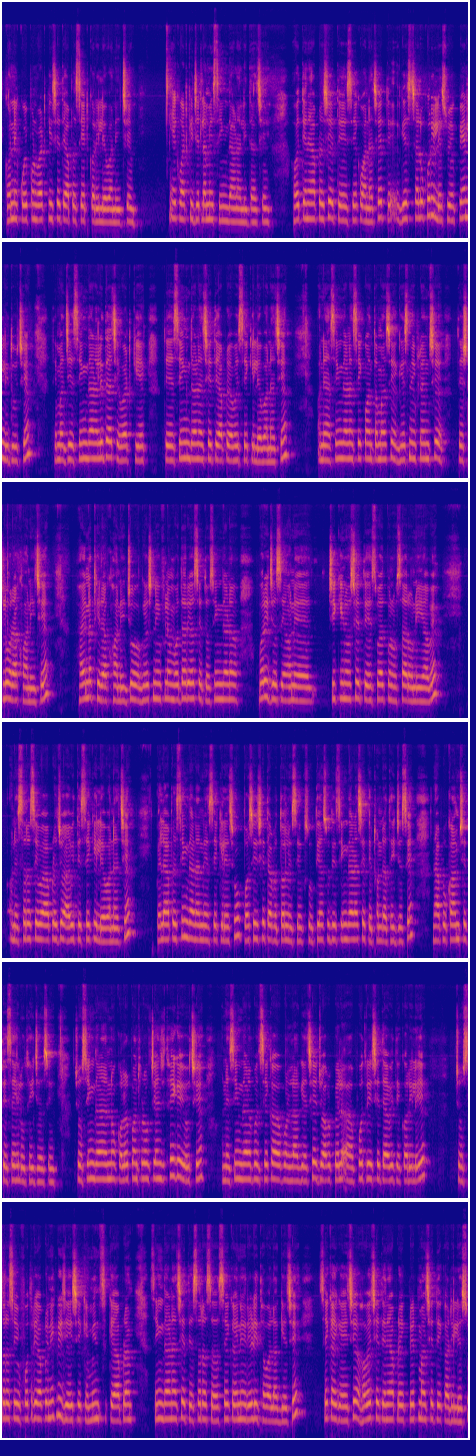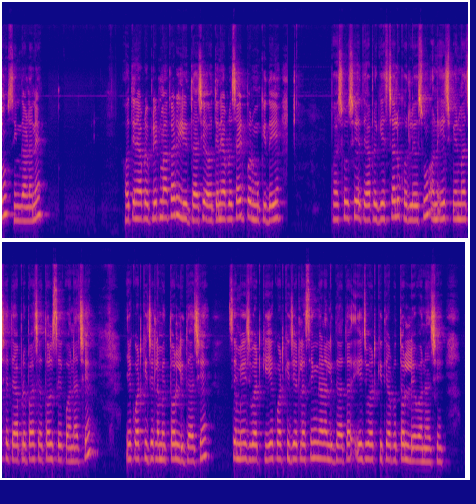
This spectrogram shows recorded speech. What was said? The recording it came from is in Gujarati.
ઘરની કોઈ પણ વાટકી છે તે આપણે સેટ કરી લેવાની છે. એક વાટકી જેટલા મેં સિંગદાણા લીધા છે. હવે તેને આપણે છે તે શેકવાના છે. તે ગેસ ચાલુ કરી લેશું, એક પેન લીધું છે. તેમાં જે સિંગદાણા લીધા છે, વાટકી એક, તે સિંગદાણા છે તે આપણે હવે શેકી લેવાના છે. અને આ સિંગદાણા શેકવાનું તમારે છે, ગેસની ફ્લેમ છે તે સ્લો રાખવાની છે. હાઈ નથી રાખવાની. જો ગેસની ફ્લેમ વધારે હશે તો સિંગદાણા બળી જશે અને ચીકીનો છે તે સ્વાદ પણ સારો નહીં આવે. અને સરસ એવા આપણે જો આવી રીતે શેકી લેવાના છે. પહેલાં આપણે સિંગદાણાને શેકી લઈશું પછી છે તે આપણે તલને શેકશું. ત્યાં સુધી સિંગદાણા છે તે ઠંડા થઈ જશે અને આપણું કામ છે તે સહેલું થઈ જશે. જો સિંગદાણાનો કલર પણ થોડોક ચેન્જ થઈ ગયો છે અને સિંગદાણા પણ શેકાવા પણ લાગ્યા છે, જો આપણે પહેલાં ફોતરી છે તે આવી રીતે કરી લઈએ. જો સરસ એવી ફોતરી આપણે નીકળી જાય છે કે મીન્સ કે આપણા સિંગદાણા છે તે સરસ શેકાઈને રેડી થવા લાગ્યા છે, શેકાઈ ગયા છે. હવે છે તેને આપણે એક પ્લેટમાં છે તે કાઢી લેશું સિંગદાણાને. હવે તેને આપણે પ્લેટમાં કાઢી લીધા છે. હવે તેને આપણે સાઈડ પર મૂકી દઈએ. પાછો છે તે આપણે ગેસ ચાલુ કરી લઈશું અને એ જ પેનમાં છે તે આપણે પાછા તલ શેકવાના છે. એક વાટકી જેટલા મેં તલ લીધા છે. સેમ એ જ વાટકી, એક વાટકી જેટલા સિંગદાણા લીધા હતા, એ જ વાટકીથી આપણે તલ લેવાના છે.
